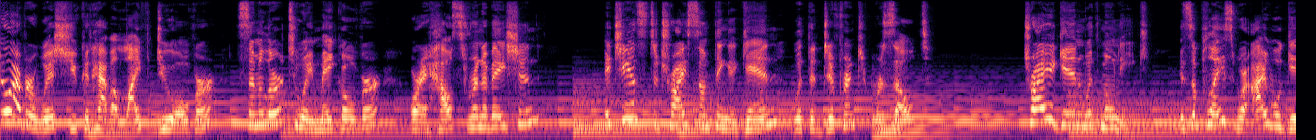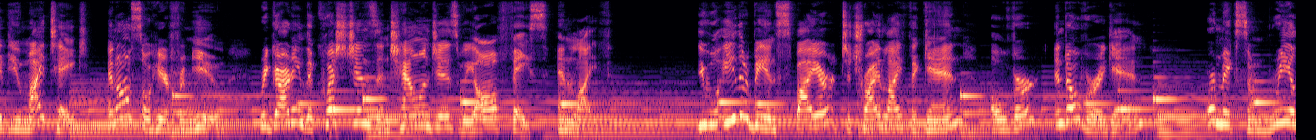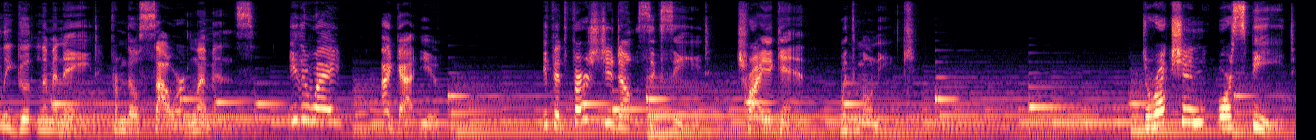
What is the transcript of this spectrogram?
you ever wish you could have a life do over, similar to a makeover or a house renovation? A chance to try something again with a different result? Try Again with Monique is a place where I will give you my take and also hear from you regarding the questions and challenges we all face in life. You will either be inspired to try life again, over and over again, or make some really good lemonade from those sour lemons. Either way, I got you. If at first you don't succeed, try again with Monique. Direction or speed?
